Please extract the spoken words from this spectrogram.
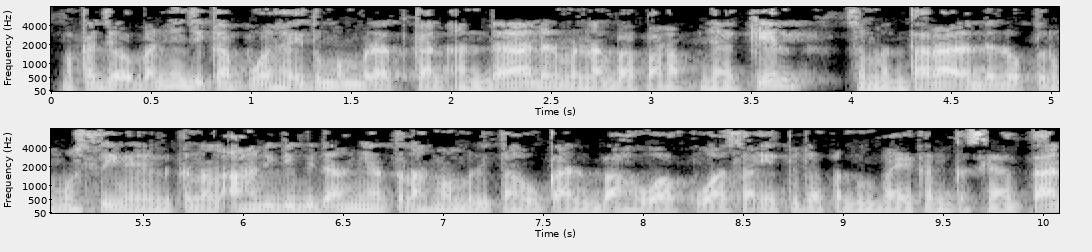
Maka jawabannya jika puasa itu memberatkan Anda dan menambah para penyakit, sementara ada dokter muslim yang dikenal ahli di bidangnya telah memberitahukan bahwa puasa itu dapat membahayakan kesehatan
